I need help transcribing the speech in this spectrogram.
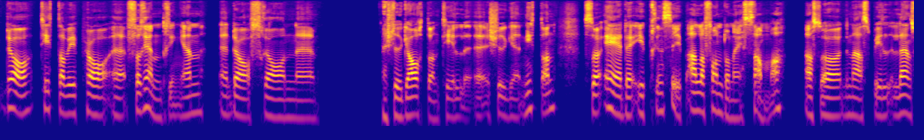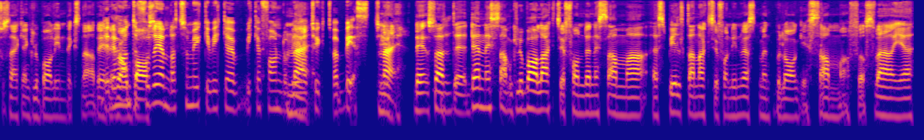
då tittar vi på förändringen då från 2018 till 2019, så är det i princip alla fonderna är samma. Alltså den här spil, Länsförsäkringar Global Index, när det, Det, är har inte bas. förändrats så mycket vilka, vilka fonder vi Nej. har tyckt var bäst. ju. Nej, det så att eh, den är samma, globala aktiefonden är samma, eh, Spiltan aktiefond investmentbolag är samma för Sverige.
